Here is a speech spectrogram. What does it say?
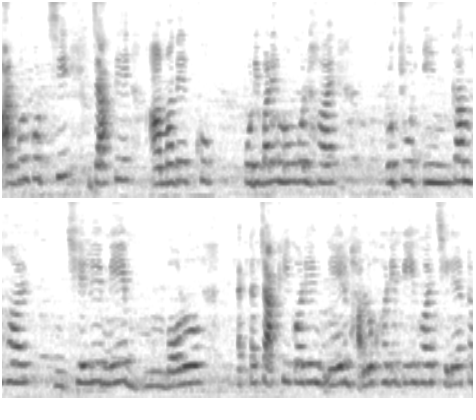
পার্বণ করছি, যাতে আমাদের খুব পরিবারের মঙ্গল হয় প্রচুর ইনকাম হয়, ছেলে, মেয়ে বড়, একটা চাকরি করে, মেয়ের ভালো ঘরে বিয়ে হয়, ছেলের একটা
